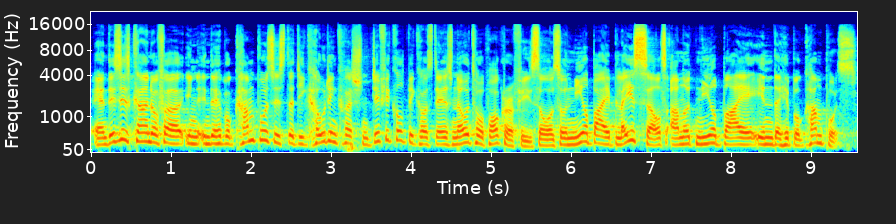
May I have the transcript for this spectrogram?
And this is kind of, uh, in, in, the hippocampus, is the decoding question difficult because there's no topography. So, so nearby place cells are not nearby in the hippocampus.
